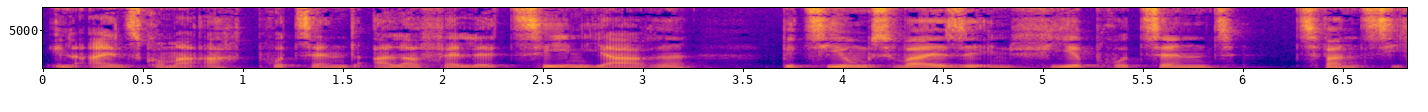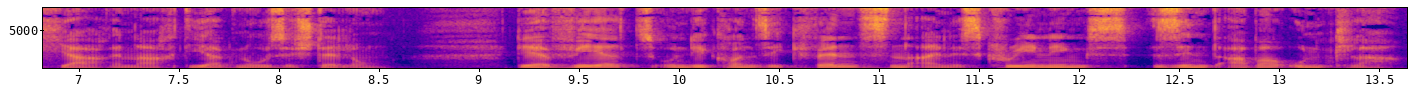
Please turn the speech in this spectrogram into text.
(in 1,8 Prozent aller Fälle zehn Jahre beziehungsweise in 4 Prozent 20 Jahre nach Diagnosestellung der Wert und die Konsequenzen eines Screenings sind aber unklar.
